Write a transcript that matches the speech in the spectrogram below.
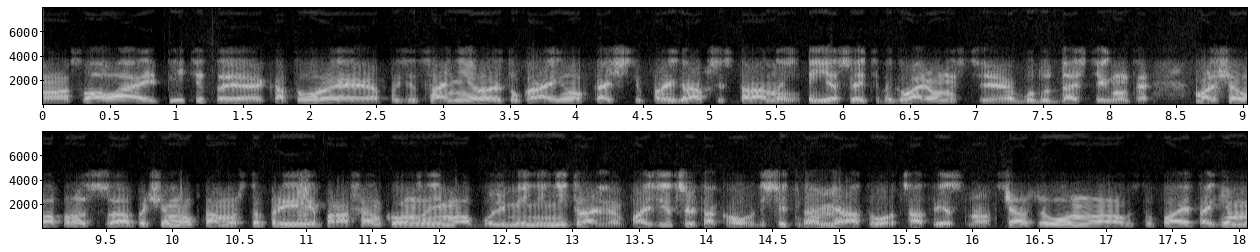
э, слова, эпитеты, которые позиционируют Украину в качестве проигравшей стороны, если эти договоренности будут достигнуты. Большой вопрос, почему? Потому что при Порошенко он занимал более-менее нейтральную позицию такого действительно миротворца, соответственно. Сейчас же он выступает таким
